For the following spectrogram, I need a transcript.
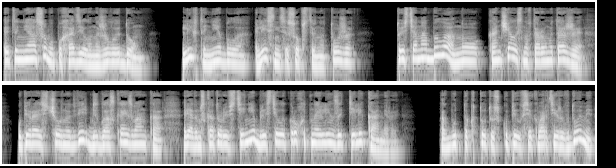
Это не особо походило на жилой дом. Лифта не было, лестницы, собственно, тоже. То есть она была, но кончалась на втором этаже, упираясь в черную дверь без глазка и звонка, рядом с которой в стене блестела крохотная линза телекамеры. Как будто кто-то скупил все квартиры в доме,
